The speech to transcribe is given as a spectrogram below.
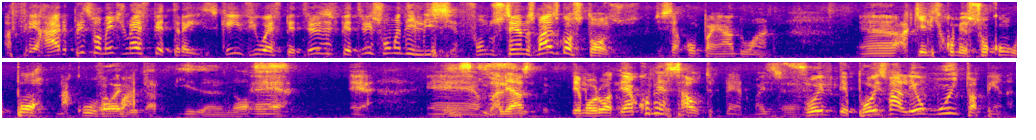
a Ferrari, principalmente no FP3. Quem viu o FP3, o FP3 foi uma delícia. Foi um dos treinos mais gostosos de se acompanhar do ano. É, aquele que começou com o pó na curva Óleo 4. da pira, nossa. É, é. é aliás, demorou até a começar o treino, mas é. foi, depois valeu muito a pena.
